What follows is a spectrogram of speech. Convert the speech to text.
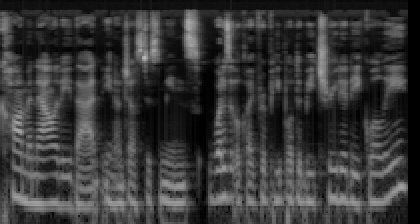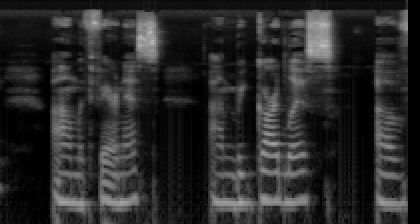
commonality that, you know, justice means what does it look like for people to be treated equally um, with fairness, um, regardless of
